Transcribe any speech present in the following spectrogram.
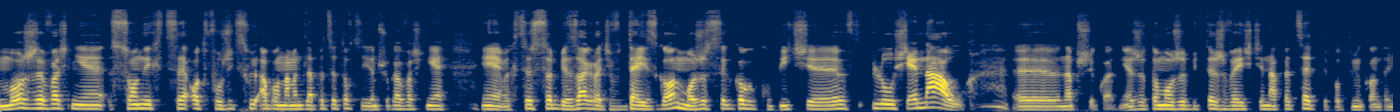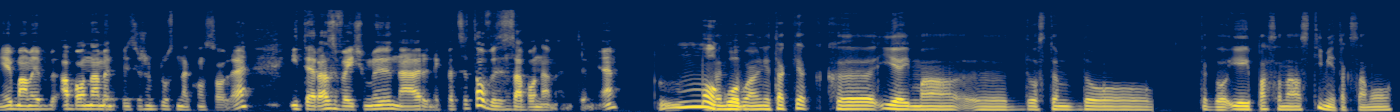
może właśnie Sony chce otworzyć swój abonament dla PC-towców i na przykład właśnie, nie wiem, chcesz sobie zagrać w Days Gone, możesz sobie go kupić e, w plusie Now e, na przykład, nie? Że to może być też wejście na PC-ty pod tym kątem, nie? Mamy abonament PlayStation Plus na konsolę i teraz wejdźmy na rynek PC-towy z abonamentem, nie? Mogło. Ewentualnie tak jak EA e ma dostęp do tego EA Passa na Steamie, tak samo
